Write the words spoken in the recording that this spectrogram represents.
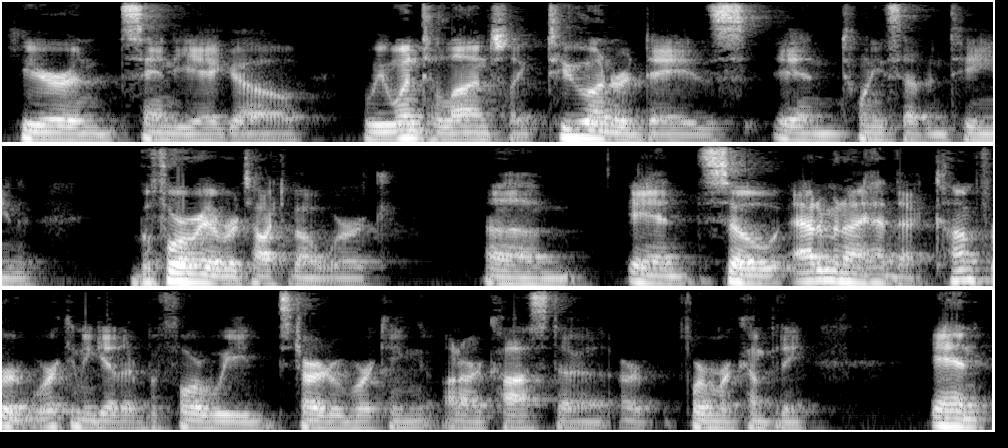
here in San Diego. We went to lunch like 200 days in 2017 before we ever talked about work. Um, and so Adam and I had that comfort working together before we started working on our Costa, our former company. And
